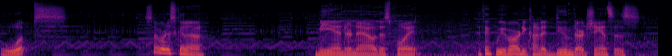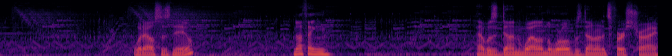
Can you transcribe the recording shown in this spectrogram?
Whoops. So we're just gonna meander now at this point. I think we've already kind of doomed our chances. What else is new? Nothing that was done well in the world was done on its first try.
